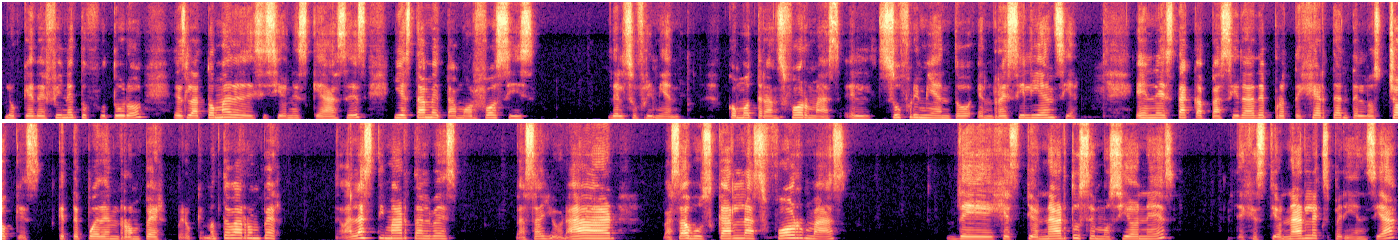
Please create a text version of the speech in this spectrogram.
Lo que define tu futuro es la toma de decisiones que haces y esta metamorfosis del sufrimiento. Cómo transformas el sufrimiento en resiliencia, en esta capacidad de protegerte ante los choques que te pueden romper, pero que no te va a romper, te va a lastimar tal vez, vas a llorar, vas a buscar las formas de gestionar tus emociones, de gestionar la experiencia,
